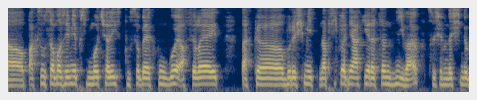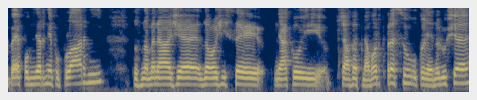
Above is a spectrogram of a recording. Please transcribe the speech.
Uh, pak jsou samozřejmě přímočarý způsoby, jak funguje affiliate, tak uh, budeš mít například nějaký recenzní web, což je v dnešní době poměrně populární. To znamená, že založíš si nějaký třeba web na WordPressu úplně jednoduše,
